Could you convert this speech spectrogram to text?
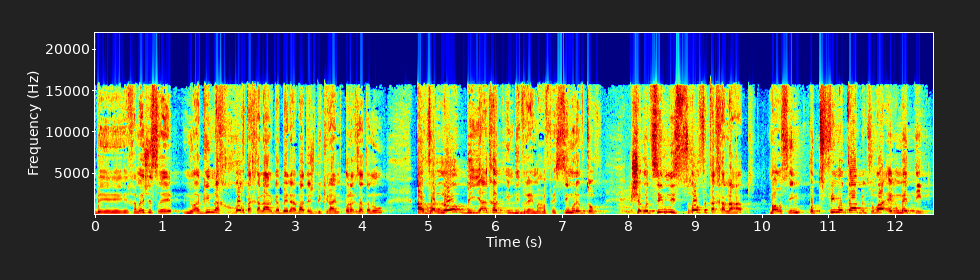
ב-15, נוהגים לחרוך את החלה על גבי להבת אש בקריים או להחזת תנור, אבל לא ביחד עם דברי מאפה. שימו לב טוב, כשרוצים לשרוף את החלה, מה עושים? עוטפים אותה בצורה הרמטית.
